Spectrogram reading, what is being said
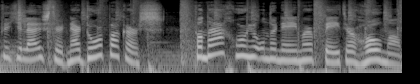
dat je luistert naar Doorpakkers. Vandaag hoor je ondernemer Peter Homan.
